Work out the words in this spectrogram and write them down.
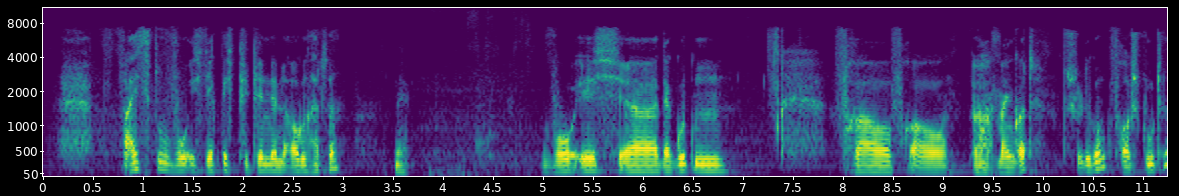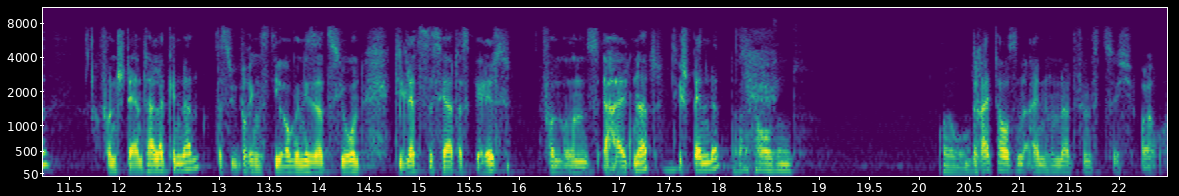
weißt du, wo ich wirklich Pipi in den Augen hatte? Nee. Wo ich äh, der guten Frau, Frau, oh mein Gott, Entschuldigung, Frau Stute, von Sternthaler Kindern. Das ist übrigens die Organisation, die letztes Jahr das Geld von uns erhalten hat, die Spende. 3000 Euro. 3150 Euro,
